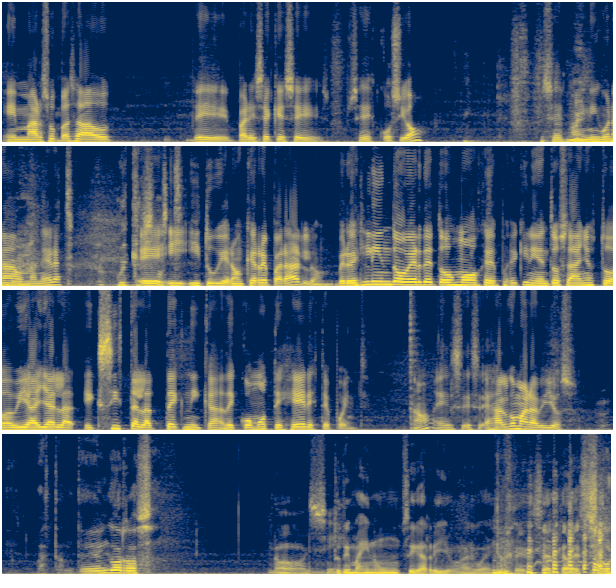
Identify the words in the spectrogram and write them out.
en marzo pasado eh, parece que se, se descoció. O sea, no hay ninguna manera. Eh, y, y tuvieron que repararlo. Pero es lindo ver de todos modos que después de 500 años todavía haya la, exista la técnica de cómo tejer este puente. ¿No? Es, es- es algo maravilloso. Bastante engorroso. No, Sí. tú te imaginas un cigarrillo o algo ahí cerca de eso.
